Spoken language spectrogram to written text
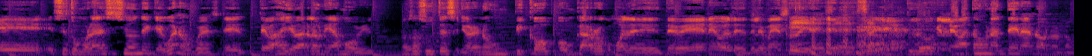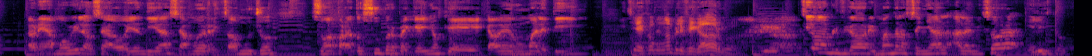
Eh, se tomó la decisión de que, bueno, pues eh, te vas a llevar la unidad móvil. No se asusten, señores, no es un pick-up o un carro como el de TVN o el de Telemetro. Sí, y, luego que levantas una antena, no, no, no. La unidad móvil, o sea, hoy en día se ha modernizado mucho. Son aparatos súper pequeños que caben en un maletín. Sí, es como un amplificador, bro. Sí, un amplificador y manda la señal a la emisora y listo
